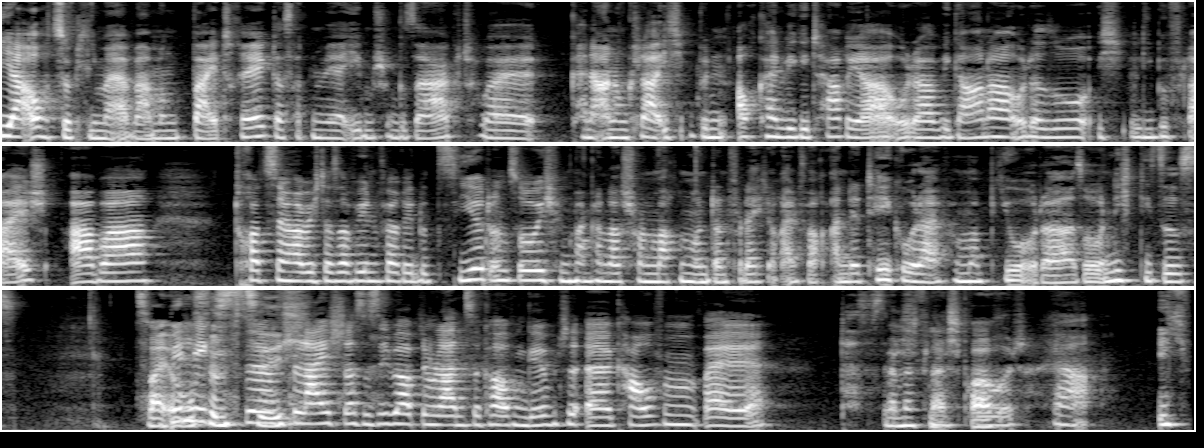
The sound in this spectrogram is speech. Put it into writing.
die ja auch zur Klimaerwärmung beiträgt. Das hatten wir ja eben schon gesagt, weil keine Ahnung, klar, ich bin auch kein Vegetarier oder Veganer oder so. Ich liebe Fleisch, aber trotzdem habe ich das auf jeden Fall reduziert und so. Ich finde, man kann das schon machen und dann vielleicht auch einfach an der Theke oder einfach mal Bio oder so. Nicht dieses 2,50 billigste Fleisch, das es überhaupt im Laden zu kaufen gibt, äh, kaufen, weil das ist Wenn man Fleisch braucht. Gut. Ja. Ich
